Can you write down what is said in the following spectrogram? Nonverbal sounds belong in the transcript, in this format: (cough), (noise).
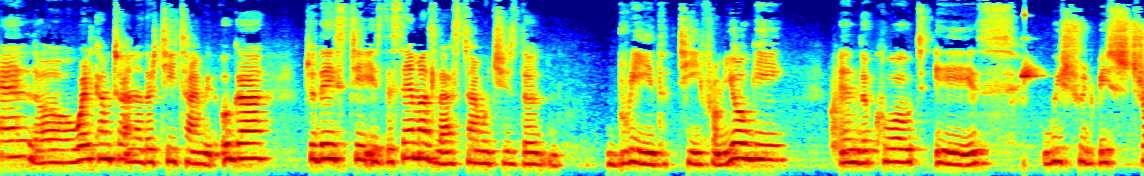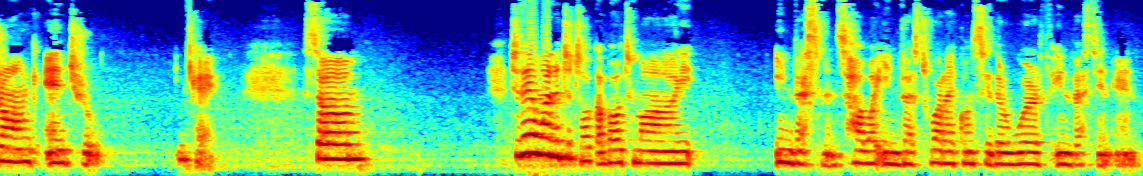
Hello, welcome to another tea time with Ouga. Today's tea is the same as last time, which is the breathe tea from Yogi. And the quote is We should be strong and true. Okay, so today I wanted to talk about my investments, how I invest, what I consider worth investing in.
